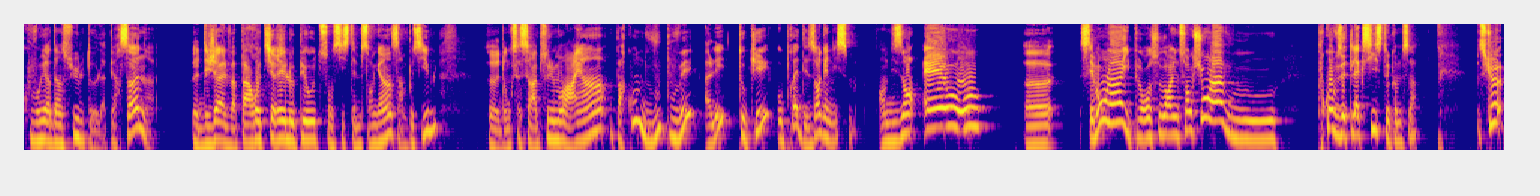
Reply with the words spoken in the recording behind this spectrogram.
couvrir d'insultes la personne. Euh, déjà, elle va pas retirer l'EPO de son système sanguin, c'est impossible. Euh, donc ça sert absolument à rien. Par contre, vous pouvez aller toquer auprès des organismes en disant Eh oh oh euh, C'est bon là, il peut recevoir une sanction là vous... Pourquoi vous êtes laxiste comme ça? Parce que,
